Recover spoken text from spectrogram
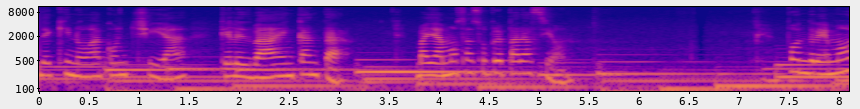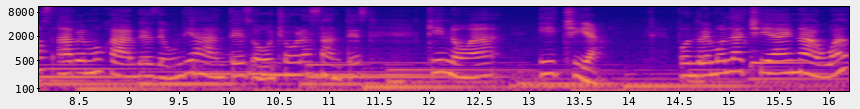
de quinoa con chía que les va a encantar. Vayamos a su preparación. Pondremos a remojar desde un día antes o 8 horas antes quinoa y chía. Pondremos la chía en agua,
